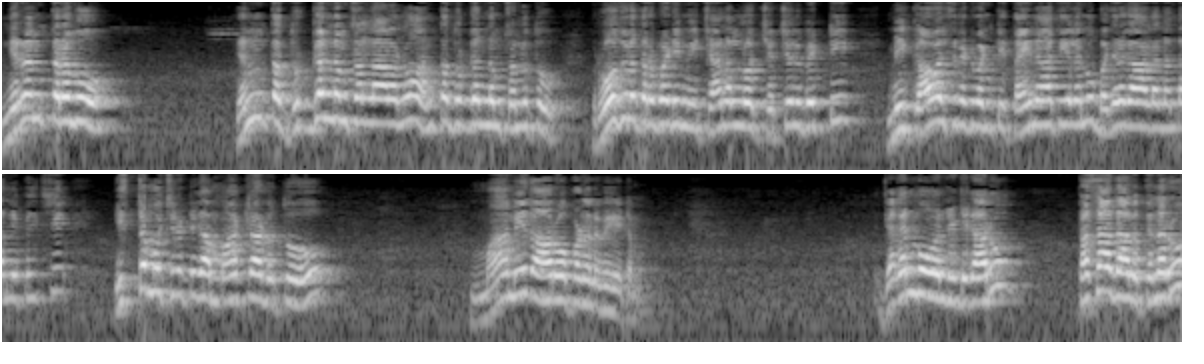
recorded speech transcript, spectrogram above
నిరంతరము ఎంత దుర్గంధం చల్లాలనో అంత దుర్గంధం చల్లుతూ రోజుల తరబడి మీ ఛానల్లో చర్చలు పెట్టి మీకు కావలసినటువంటి తైనాతీలను భజనగాళ్ళనందరినీ పిలిచి ఇష్టం వచ్చినట్టుగా మాట్లాడుతూ మా మీద ఆరోపణలు వేయటం. జగన్మోహన్ రెడ్డి గారు ప్రసాదాలు తినరు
